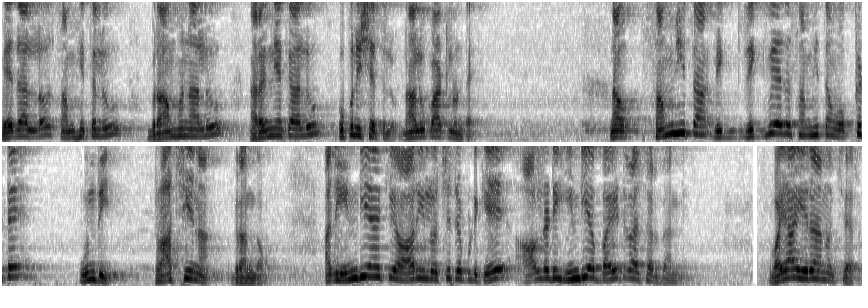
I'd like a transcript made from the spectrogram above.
వేదాల్లో సంహితలు బ్రాహ్మణాలు అరణ్యకాలు ఉపనిషత్తులు నాలుగు పాటలు ఉంటాయి. నా సంహిత విగ్ ఋగ్వేద సంహితం ఒక్కటే ఉంది. ప్రాచీన గ్రంథం. అది ఇండియాకి ఆరీలు వచ్చేటప్పటికే ఆల్రెడీ ఇండియా బయట రాశారు దాన్ని. వయా ఇరాన్ వచ్చారు.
